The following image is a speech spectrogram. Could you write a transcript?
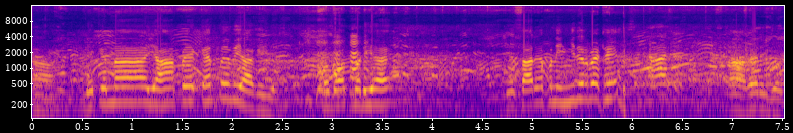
हाँ लेकिन यहाँ पे कैंप में भी आ गई है। तो बहुत बढ़िया है। ये सारे अपने इंजीनियर बैठे हैं? हाँ वेरी गुड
